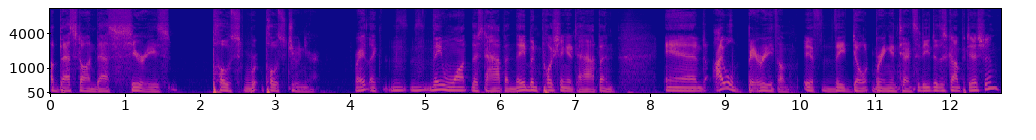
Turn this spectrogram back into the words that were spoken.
a best on best series post post junior, right? Like th- they want this to happen. They've been pushing it to happen. And I will bury them if they don't bring intensity to this competition.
